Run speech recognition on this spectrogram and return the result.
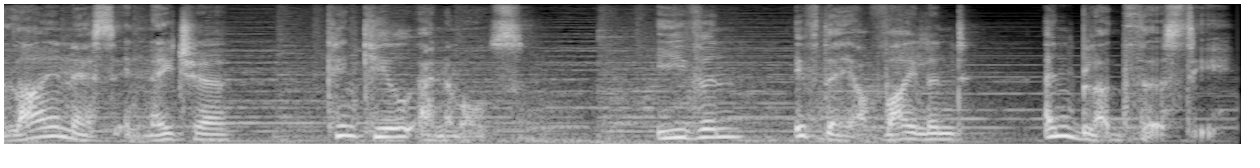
The lioness in nature can kill animals, even if they are violent and bloodthirsty.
